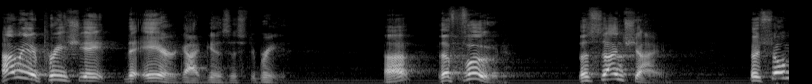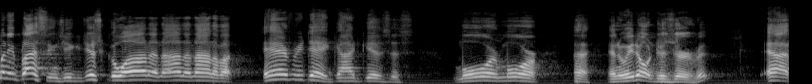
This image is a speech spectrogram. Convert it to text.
How many appreciate the air God gives us to breathe? Huh? The food. the sunshine. There's so many blessings. You can just go on and on and on about every day. God gives us more and more, uh, and we don't deserve it. Uh,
